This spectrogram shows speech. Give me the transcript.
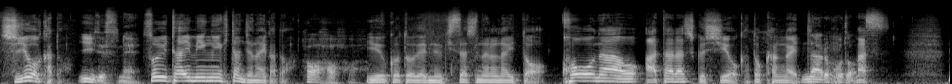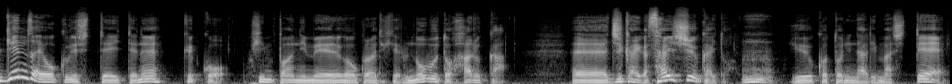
しようかと。いいですね。そういうタイミングに来たんじゃないかと。はあ、はあはあ、いうことで抜き差しならないとコーナーを新しくしようかと考えてなるほど。います現在お送りしていてね結構頻繁にメールが送られてきているノブとはるか、えー次回が最終回ということになりまして、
